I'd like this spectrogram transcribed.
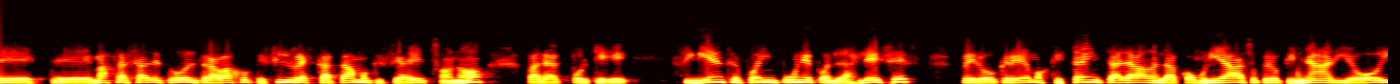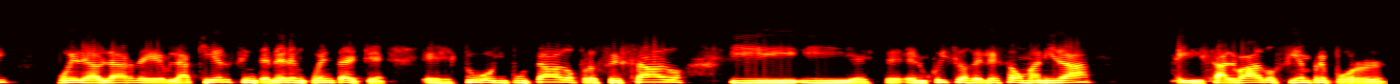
este, más allá de todo el trabajo que sí rescatamos que se ha hecho, ¿no? Para, porque si bien se fue impune con las leyes, pero creemos que está instalado en la comunidad, yo creo que nadie hoy puede hablar de Blaquier sin tener en cuenta de que estuvo imputado, procesado y, y este, en juicios de lesa humanidad y salvado siempre por,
